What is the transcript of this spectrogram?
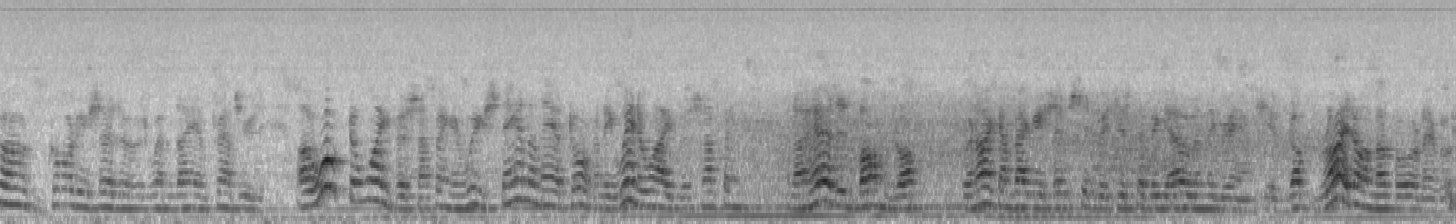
oh God, he said it was one day in France, he said, I walked away for something and we were standing there talking. He went away for something and I heard his bomb drop. When I come back, he said, Sid was just a big hole in the ground. She had dropped right on the floor level.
